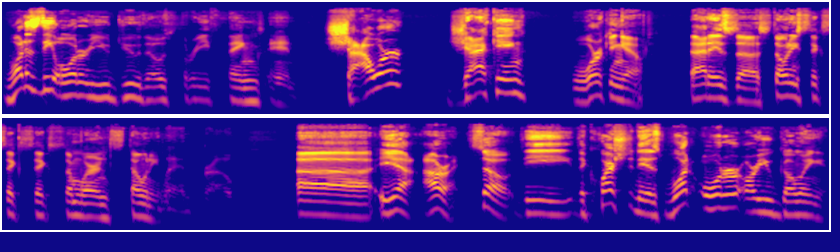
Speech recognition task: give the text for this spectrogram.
What is the order you do those three things in? Shower, jacking, working out. That is uh, Stony 666 somewhere in Stony land, bro. Uh, yeah. All right. So the the question is, what order are you going in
